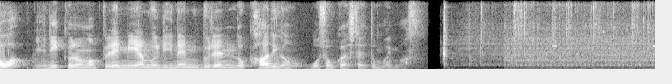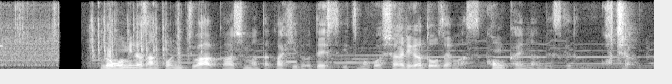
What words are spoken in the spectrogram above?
今日はユニクロのプレミアムリネンブレンドカーディガンをご紹介したいと思います。どうも皆さんこんにちは。川島隆弘です。いつもご視聴ありがとうございます。今回なんですけども、こちら。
